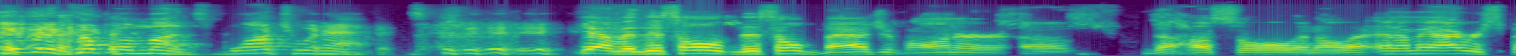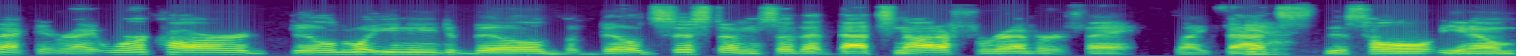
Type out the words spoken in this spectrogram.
give it a couple of months. Watch what happens. yeah, but this whole this whole badge of honor of the hustle and all that, and I mean, I respect it. Right, work hard, build what you need to build, but build systems so that that's not a forever thing. Like that's yeah. this whole, you know,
